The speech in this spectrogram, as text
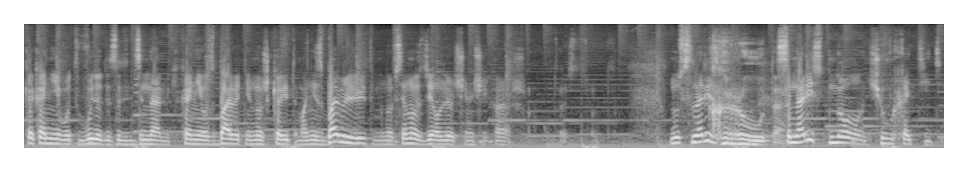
Как они вот выйдут из этой динамики, как они его сбавят немножко ритм. Они сбавили ритм, но все равно сделали очень-очень хорошо. То есть, вот. Ну, сценарист... Круто. Сценарист Нолан, что вы хотите?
